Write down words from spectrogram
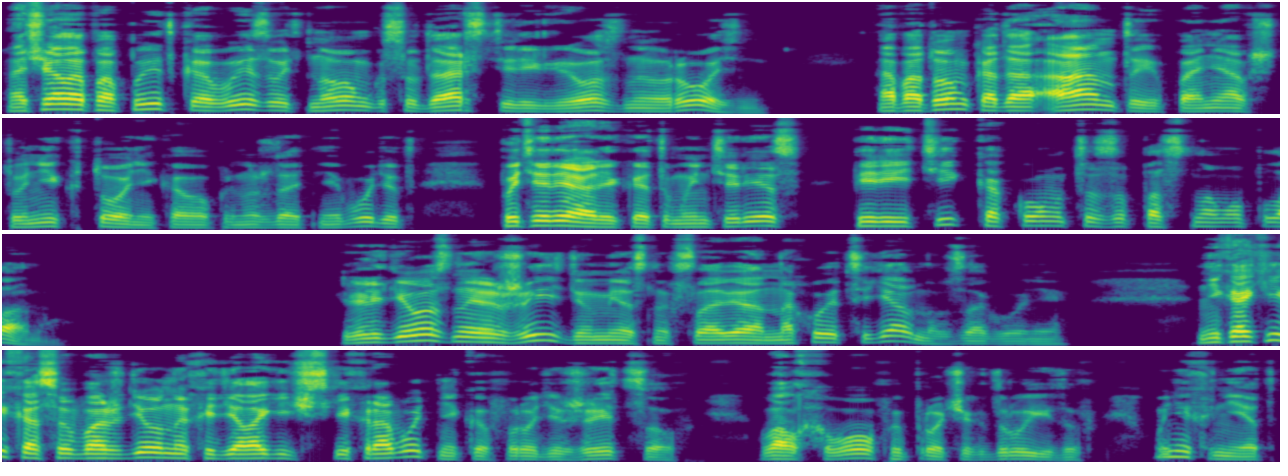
Сначала попытка вызвать в новом государстве религиозную рознь, а потом, когда анты, поняв, что никто никого принуждать не будет, потеряли к этому интерес, перейти к какому-то запасному плану. Религиозная жизнь у местных славян находится явно в загоне. Никаких освобожденных идеологических работников, вроде жрецов, волхвов и прочих друидов, у них нет,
